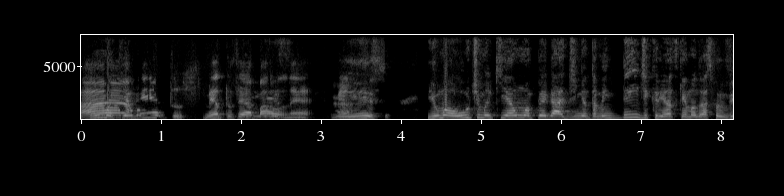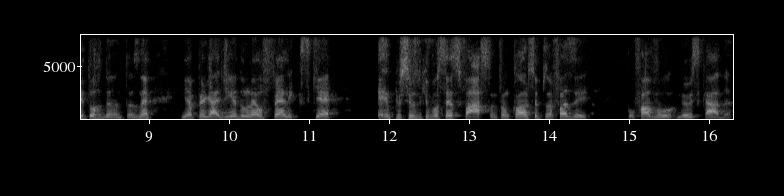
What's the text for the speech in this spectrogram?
Ah, que é... Mentos. Mentos é a bala, né? Isso. E uma última que é uma pegadinha também bem de criança. Quem mandou essa foi o Vitor Dantas, né? E a pegadinha do Léo Félix, que é eu preciso que vocês façam. Então, Cláudio, você precisa fazer. Por favor, meu escada.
